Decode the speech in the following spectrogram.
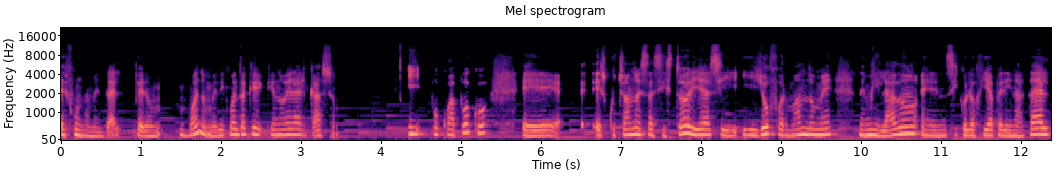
Es fundamental. Pero bueno, me di cuenta que, que no era el caso. Y poco a poco escuchando estas historias y, yo formándome de mi lado en psicología perinatal,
